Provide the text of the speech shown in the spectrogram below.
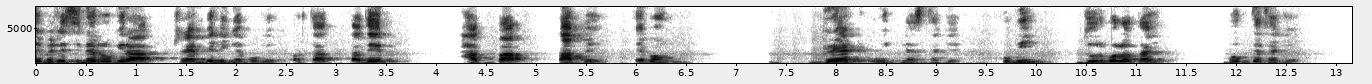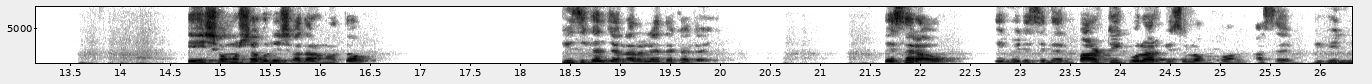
এই মেডিসিনের রোগীরা ট্র্যাম্বেলিংয়ে ভোগে, অর্থাৎ তাদের হাত পা কাঁপে এবং গ্রেট উইকনেস থাকে, খুবই দুর্বলতায় ভুগতে থাকে। এই সমস্যাগুলি সাধারণত ফিজিক্যাল জেনারেলে দেখা যায়। এছাড়াও এই মেডিসিনের পার্টিকুলার কিছু লক্ষণ আছে, বিভিন্ন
